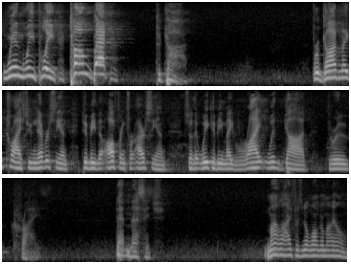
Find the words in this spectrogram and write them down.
when we plead. Come back to God. For God made Christ, who never sinned, to be the offering for our sin so that we could be made right with God through Christ. That message. My life is no longer my own.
